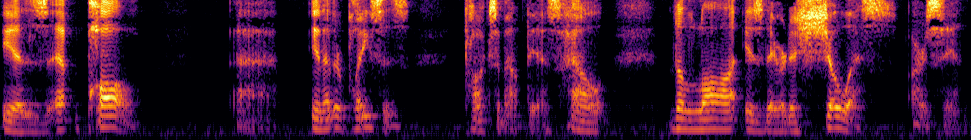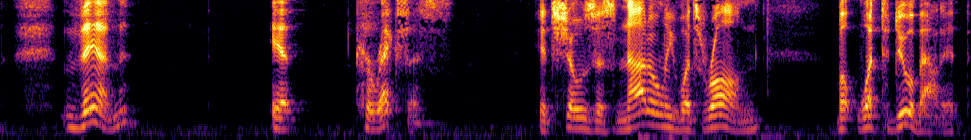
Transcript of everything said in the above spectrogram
is uh, Paul uh, in other places talks about this how the law is there to show us our sin. Then it corrects us. It shows us not only what's wrong, but what to do about it.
